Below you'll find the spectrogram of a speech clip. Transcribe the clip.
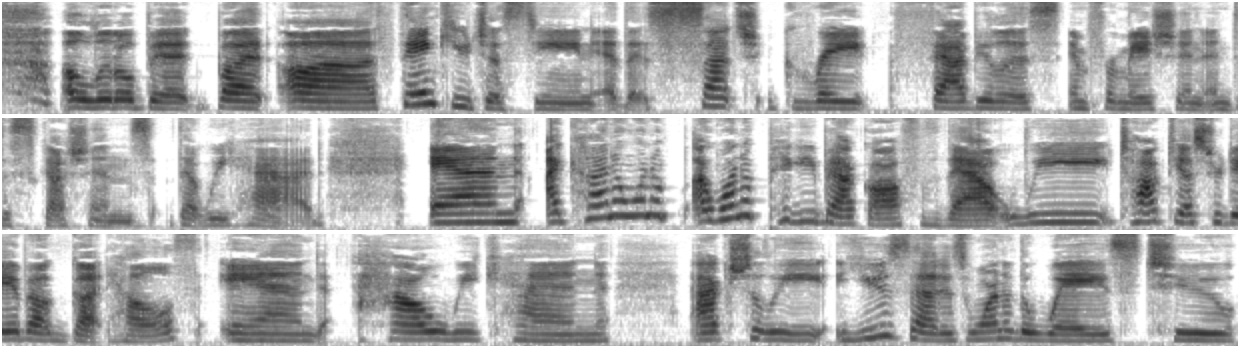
a little bit. But uh, thank you, Justine. It's such great, fabulous information and discussions that we had. And I kind kind of want to I want to piggyback off of that. We talked yesterday about gut health and how we can actually use that as one of the ways to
